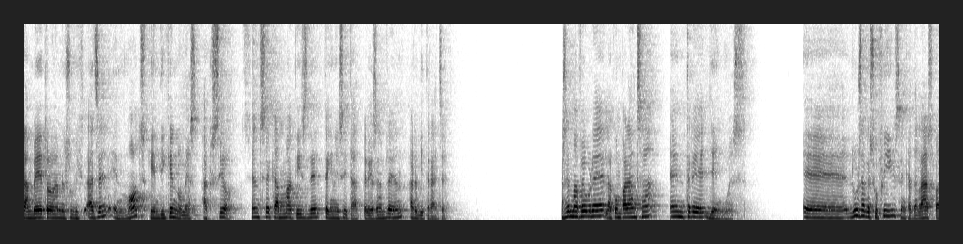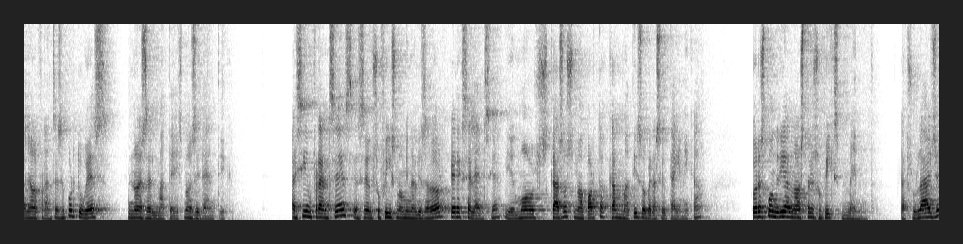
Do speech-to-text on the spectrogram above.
També trobem el sufix age en mots que indiquen només acció, sense cap matís de tecnicitat, per exemple en arbitratge. Passem a veure la comparança entre llengües. Eh, L'ús d'aquest sufix en català, espanyol, francès i portuguès no és el mateix, no és idèntic. Així, en francès és el sufix nominalitzador per excel·lència i en molts casos no aporta cap matís d'operació tècnica. Correspondria al nostre sufix ment, capsulatge,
